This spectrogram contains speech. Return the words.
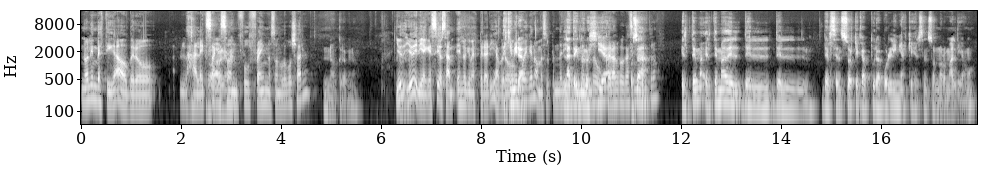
no lo he investigado, pero las Alexa que son full frame no son global shutter. No, creo que no. Yo, diría que sí, o sea, es lo que me esperaría, pero puede que no, me sorprendería. La tecnología, algo casi o sea, el tema, el tema del, sensor que captura por líneas, que es el sensor normal, digamos,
